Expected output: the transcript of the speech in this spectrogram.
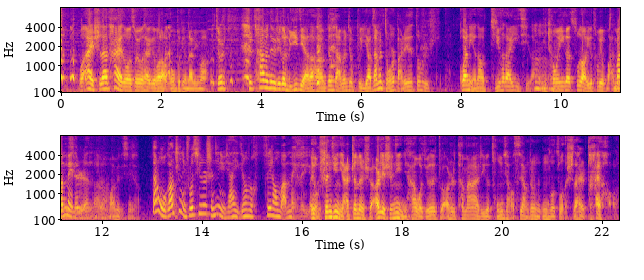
我爱实在太多，所以我才给我老公不停戴绿帽，就是就是他们对这个理解的，好像跟咱们就不一样，咱们总是把这些都是。关联到集合在一起的，你成为一个塑造一个特别完美嗯完美的人，啊完美的形象。但是我刚听你说，其实神奇女侠已经是非常完美的一个。哎呦，神奇女侠真的是，而且神奇女侠，我觉得主要是他妈的这个从小思想政治工作做的实在是太好了。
